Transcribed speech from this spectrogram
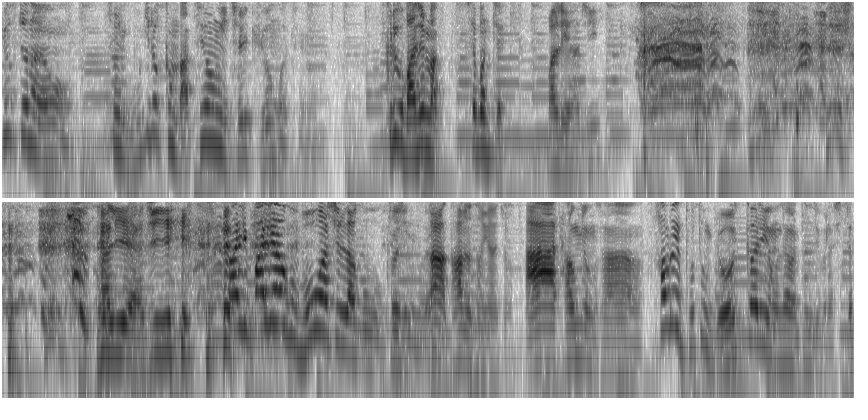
귀엽잖아요. 저는 무기력한 마태 형이 제일 귀여운 것 같아요. 그리고 마지막 세 번째 빨리 해야지. 빨리 해야지. 빨리 빨리 하고 뭐 하시려고 그러시는 거예요? 아 다음 영상 해야죠. 아 다음 영상 하루에 보통 몇 가지 영상을 편집을 하시죠?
